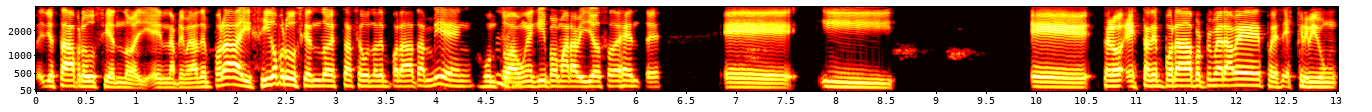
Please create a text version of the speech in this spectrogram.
yo estaba produciendo en la primera temporada y sigo produciendo esta segunda temporada también, junto a un equipo maravilloso de gente. y. pero esta temporada por primera vez, pues escribí un,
